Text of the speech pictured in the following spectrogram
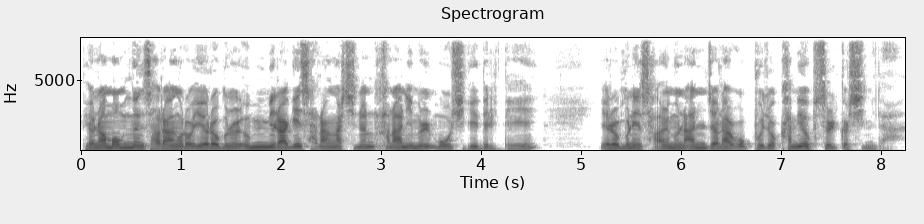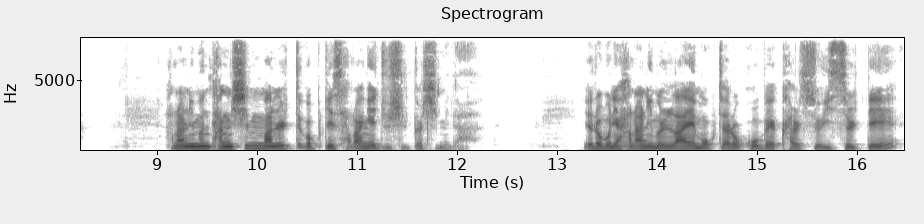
변함없는 사랑으로 여러분을 은밀하게 사랑하시는 하나님을 모시게 될 때 여러분의 삶은 안전하고 부족함이 없을 것입니다. 하나님은 당신만을 뜨겁게 사랑해 주실 것입니다. 여러분이 하나님을 나의 목자로 고백할 수 있을 때에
